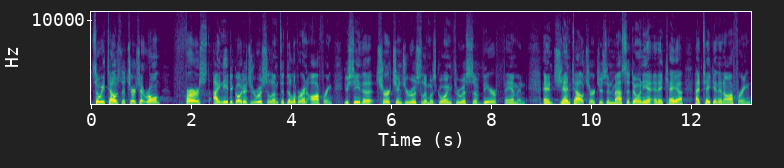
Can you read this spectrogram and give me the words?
So he tells the church at Rome, First, I need to go to Jerusalem to deliver an offering. You see, the church in Jerusalem was going through a severe famine, and Gentile churches in Macedonia and Achaia had taken an offering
